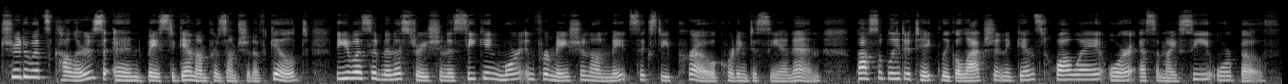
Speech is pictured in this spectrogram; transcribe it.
True to its colors and based again on presumption of guilt, the U.S. administration is seeking more information on Mate 60 Pro, according to CNN, possibly to take legal action against Huawei or SMIC or both.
